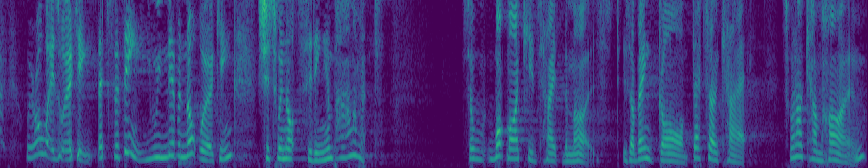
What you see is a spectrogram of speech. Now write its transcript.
we're always working. That's the thing. We're never not working. It's just we're not sitting in Parliament. So what my kids hate the most is I've been gone. That's okay. So when I come home,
